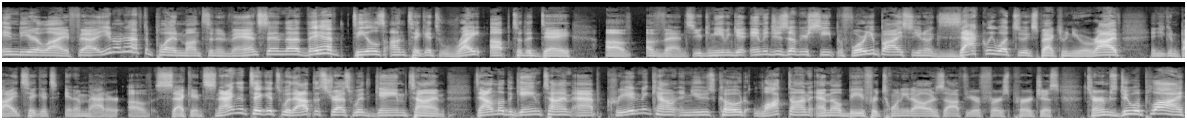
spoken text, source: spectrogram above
into your life. Uh, you don't have to plan months in advance, and uh, they have deals on tickets right up to the day of events. You can even get images of your seat before you buy so you know exactly what to expect when you arrive, and you can buy tickets in a matter of seconds. Snag the tickets without the stress with Gametime. Download the Gametime app, create an account, and use code LOCKEDONMLB for $20 off your first purchase. Terms do apply.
